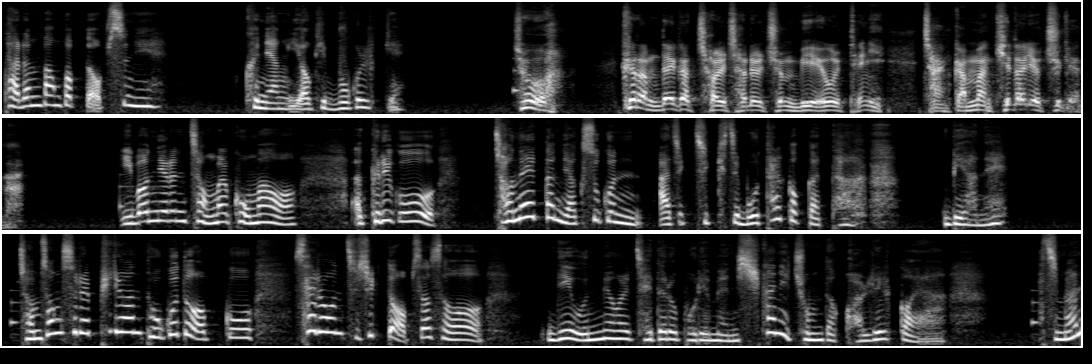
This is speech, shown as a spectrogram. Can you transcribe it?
다른 방법도 없으니 그냥 여기 묵을게. 좋아 그럼 내가 절차를 준비해 올 테니 잠깐만 기다려 주게나 이번 일은 정말 고마워. 아, 그리고 전에 했던 약속은 아직 지키지 못할 것 같아. 미안해. 점성술에 필요한 도구도 없고 새로운 지식도 없어서 네 운명을 제대로 보려면 시간이 좀 더 걸릴 거야. 하지만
